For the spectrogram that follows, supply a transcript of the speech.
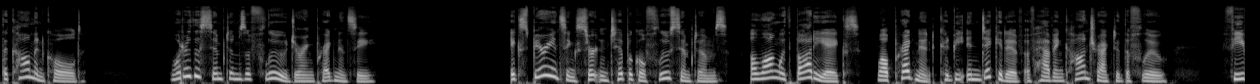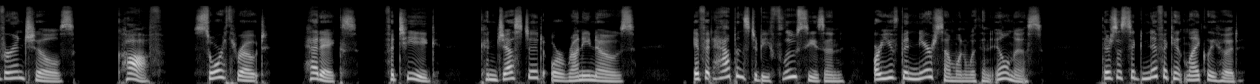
the common cold. What are the symptoms of flu during pregnancy? Experiencing certain typical flu symptoms, along with body aches, while pregnant could be indicative of having contracted the flu. Fever and chills, cough, sore throat, headaches, fatigue, congested or runny nose. If it happens to be flu season, or you've been near someone with an illness, there's a significant likelihood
